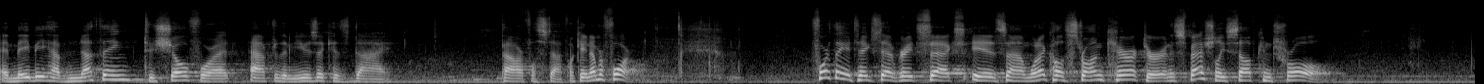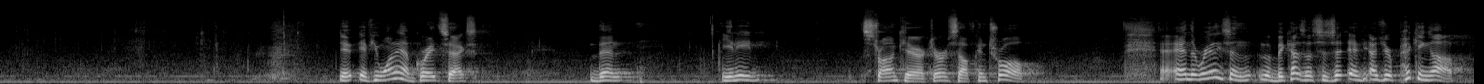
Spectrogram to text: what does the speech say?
and maybe have nothing to show for it after the music has died. Powerful stuff. Okay, number four. Fourth thing it takes to have great sex is um, what I call strong character and especially self control. If you want to have great sex, then you need strong character, or self control. And the reason, because this is, as you're picking up,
